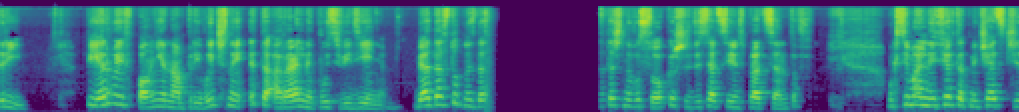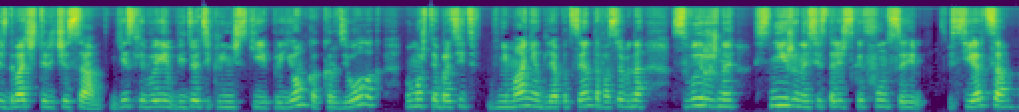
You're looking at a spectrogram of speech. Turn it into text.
три. Первый, вполне нам привычный, это оральный путь введения. Биодоступность достаточно высокая, 60-70%. Максимальный эффект отмечается через 2-4 часа. Если вы ведете клинический прием как кардиолог, вы можете обратить внимание для пациентов, особенно с выраженной сниженной систолической функцией сердца,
